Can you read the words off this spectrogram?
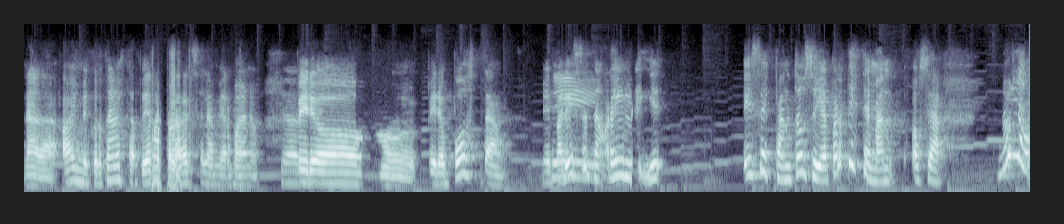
nada, ay, me cortaron esta pierna para dársela a mi hermano. Claro. Pero, pero posta, me Sí. parece tan horrible. Y es, es espantoso. Y aparte este man, o sea, no la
